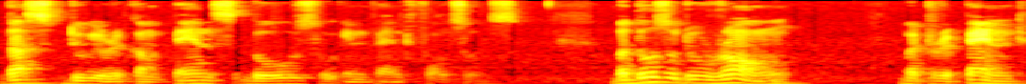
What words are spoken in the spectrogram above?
Thus do we recompense those who invent falsehoods. But those who do wrong, but repent,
